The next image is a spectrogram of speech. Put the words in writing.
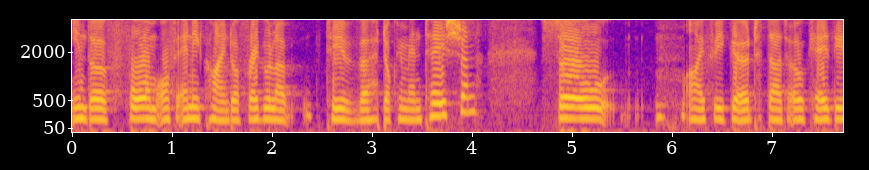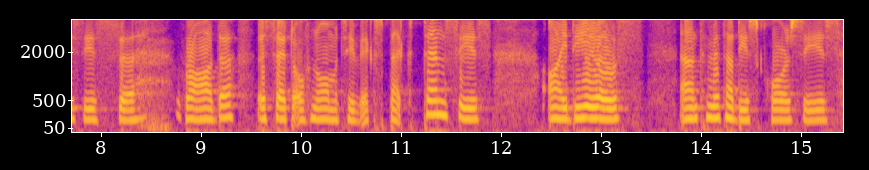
in the form of any kind of regulative uh, documentation. So I figured that, okay, this is uh, rather a set of normative expectancies, ideals, and meta-discourses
